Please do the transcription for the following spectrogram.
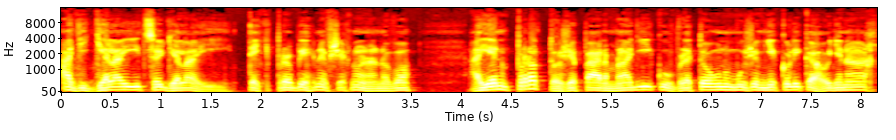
Ať dělají, co dělají, teď proběhne všechno na novo a jen proto, že pár mladíků v letounu může v několika hodinách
